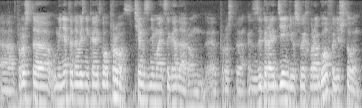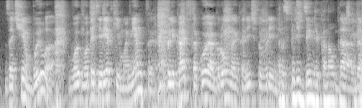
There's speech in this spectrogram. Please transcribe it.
А, Просто у меня тогда возникает вопрос, чем занимается Гадар? Он э, просто забирает деньги у своих врагов или что? Зачем было вот, вот эти редкие моменты облекать в такое огромное количество времени? Распилить деньги канал Да, да.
